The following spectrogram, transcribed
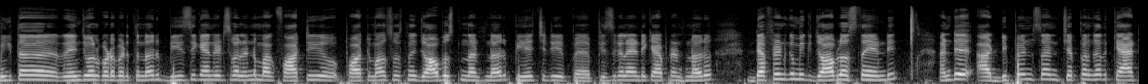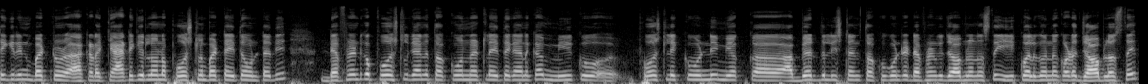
మిగతా రేంజ్ వాళ్ళు కూడా పెడుతున్నారు. బీసీ క్యాండిడేట్స్ వాళ్ళంటే మాకు ఫార్టీ ఫార్టీ మార్క్స్ వస్తున్నాయి జాబ్ వస్తుంది అంటున్నారు పిహెచ్డి ఫిజికల్ హ్యాండిక్యాప్ట్ అంటున్నారు. డెఫినెట్గా మీకు జాబ్లు వస్తాయండి. అంటే ఆ డిపెండ్స్ అని చెప్పాను కదా కేటగిరీని బట్టి అక్కడ కేటగిరీలో ఉన్న పోస్టులను బట్టి అయితే ఉంటుంది. డెఫినెట్గా పోస్టులు కానీ తక్కువ ఉన్నట్లయితే కనుక మీకు పోస్టులు ఎక్కువ ఉండి మీ యొక్క అభ్యర్థుల లిస్ట్ అని తక్కువ ఉంటే డెఫినెట్గా జాబ్లు వస్తాయి. ఈక్వల్గా ఉన్న కూడా జాబ్లు వస్తాయి.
